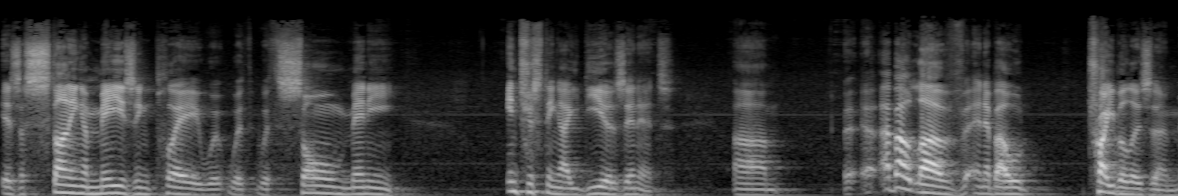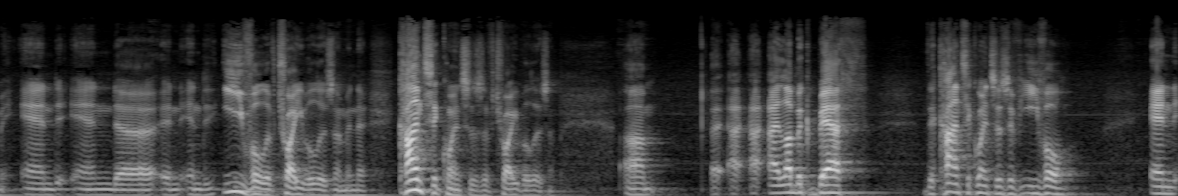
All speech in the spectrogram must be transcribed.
is a stunning, amazing play with, with, with so many interesting ideas in it um, about love and about tribalism and, and, uh, and, and the evil of tribalism and the consequences of tribalism. Um, I, I, love Macbeth, the consequences of evil. And,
